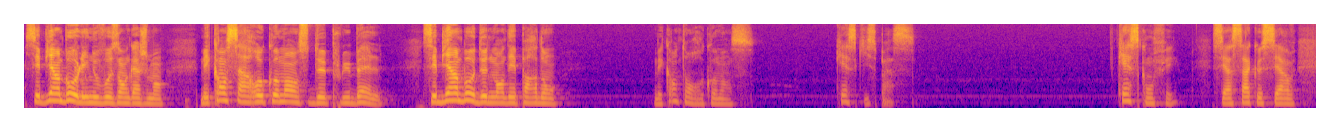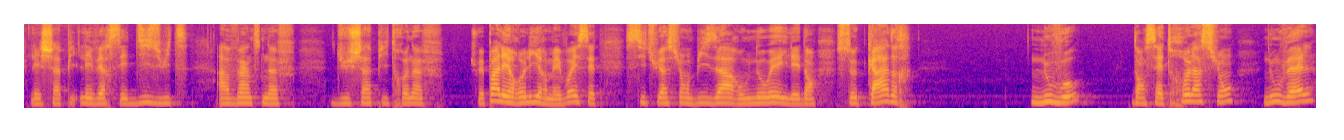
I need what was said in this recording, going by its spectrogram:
C'est bien beau les nouveaux engagements, mais quand ça recommence de plus belle, c'est bien beau de demander pardon, mais quand on recommence, qu'est-ce qui se passe? Qu'est-ce qu'on fait? C'est à ça que servent les, versets 18 à 29 du chapitre 9. Je ne vais pas les relire, mais voyez cette situation bizarre où Noé il est dans ce cadre nouveau, dans cette relation nouvelle,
